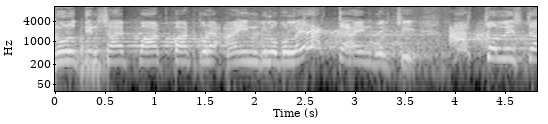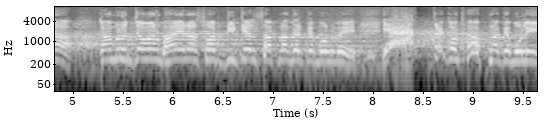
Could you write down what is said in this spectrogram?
নুরুদ্দিন সাহেব পাঠ পাঠ করে আইনগুলো বলল, একটা আইন বলছি আটচল্লিশটা কামরুজ্জামান ভাইরা সব ডিটেলস আপনাদেরকে বলবে। একটা কথা আপনাকে বলি,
